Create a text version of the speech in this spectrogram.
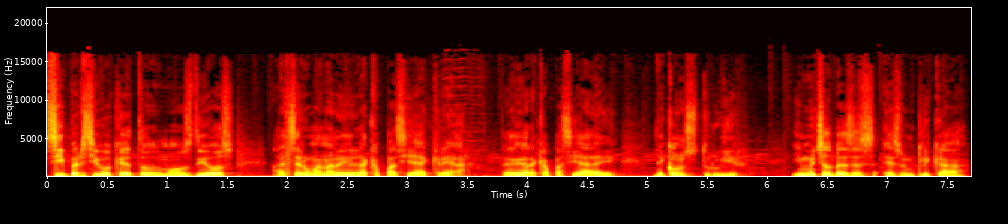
sí percibo que de todos modos Dios al ser humano le dio la capacidad de crear, le dio la capacidad de, construir. Y muchas veces eso implica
